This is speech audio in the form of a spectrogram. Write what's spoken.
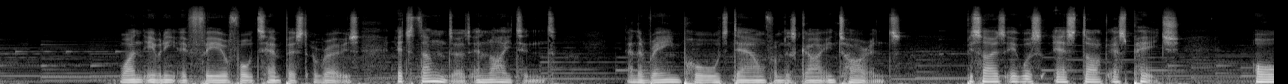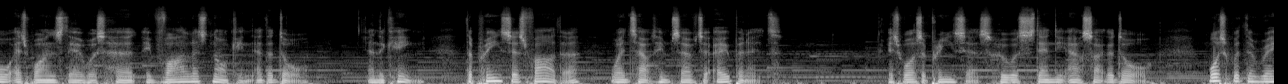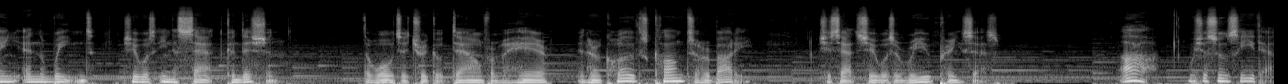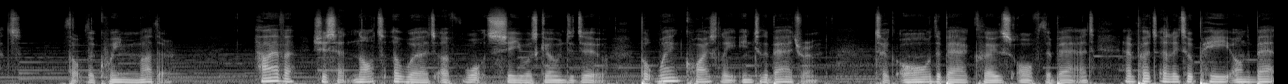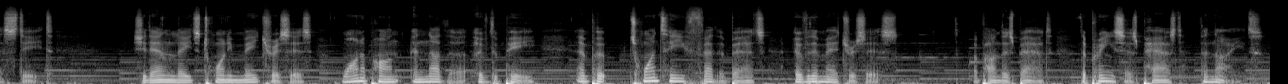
One evening a fearful tempest arose, it thundered and lightened, and the rain poured down from the sky in torrents. Besides, it was as dark as pitch. All at once there was heard a violent knocking at the door, and the king, the princess' father, went out himself to open it. It was a princess who was standing outside the door. What with the rain and the wind, she was in a sad condition. The water trickled down from her hair, and her clothes clung to her body. She said she was a real princess. Ah, we shall soon see that, thought the queen mother. However, she said not a word of what she was going to do, but went quietly into the bedroom took all the bedclothes off the bed, and put a little pea on the bedstead. She then laid twenty mattresses, one upon another of the pea, and put twenty feather beds over the mattresses. Upon this bed, the princess passed the night.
